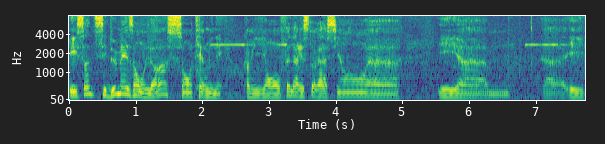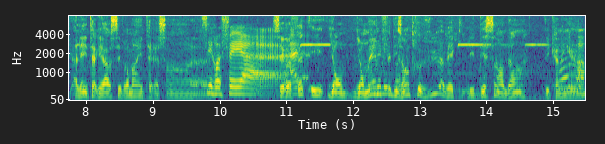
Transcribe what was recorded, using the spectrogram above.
Et ça, ces deux maisons-là sont terminées. Comme ils ont fait de la restauration euh, et, euh, euh, et à l'intérieur, c'est vraiment intéressant. euh, c'est refait à. c'est refait à- et ils ont, ils ont même de fait des entrevues avec les descendants des Cunningham Ah.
